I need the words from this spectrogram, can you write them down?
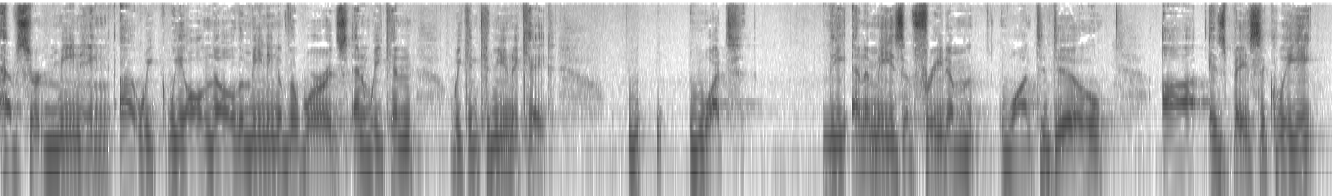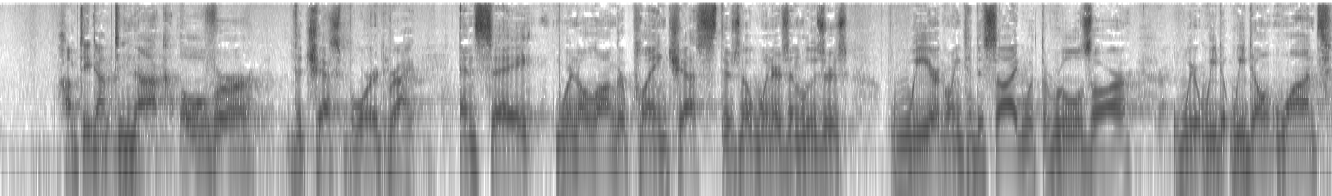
have certain meaning, uh, we, we all know the meaning of the words and we can, we can communicate. What the enemies of freedom want to do uh, is basically Humpty Dumpty. Knock over the chessboard. Right and say, we're no longer playing chess, there's no winners and losers. We are going to decide what the rules are. Right. we we, we don't want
